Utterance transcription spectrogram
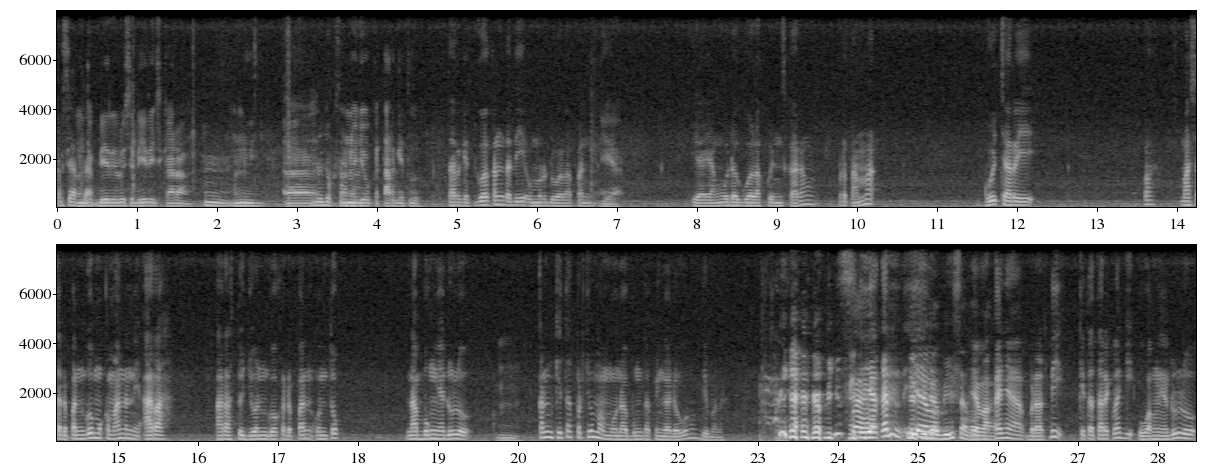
persiapkan. Untuk diri lu sendiri sekarang. Hmm. menuju eh, Menuju ke sana. menuju ke target lu. Target gua kan tadi umur 28 iya. Ya yang udah gua lakuin sekarang pertama gue cari apa masa depan gue mau ke mana nih? Arah arah tujuan gue ke depan untuk nabungnya dulu. Hmm. Kan kita percuma mau nabung tapi nggak ada uang gimana? Ya nggak bisa. Iya kan? Ya iya. tidak bisa ya makanya berarti kita tarik lagi uangnya dulu.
